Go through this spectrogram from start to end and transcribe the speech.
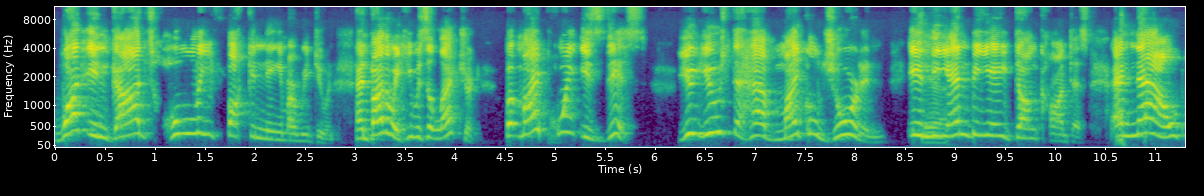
What in God's holy fucking name are we doing? And by the way, he was electric. But my point is this you used to have Michael Jordan in the NBA dunk contest. And now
